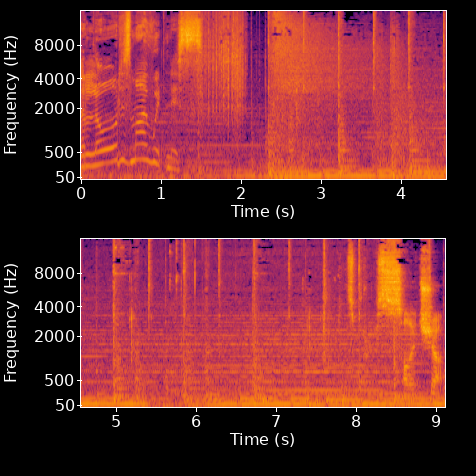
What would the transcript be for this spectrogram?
The Lord is my witness. It's a pretty solid shot.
